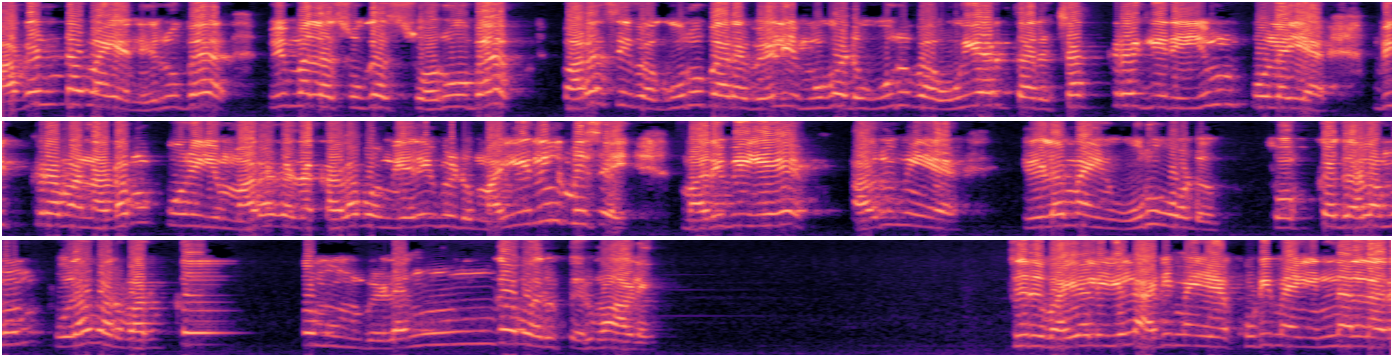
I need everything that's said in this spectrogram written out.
அகண்டமய நிருப. விமல சுக ஸ்வரூப பரசிவ குருபர வெளி முகடு உருவ உயர்த்தரு சக்கரகிரியும் புலைய விக்கிரம நடம் புரியும் மரகத கலபம் எரிவிடும் மயில் மிசை. மருவியே அருமிய இளமை உருவோடு சொர்க்கதலமும் புலவர் வர்க்கமும் விளங்க ஒரு பெருமாளை. திரு வயலியில் அடிமைய குடிமை இன்னல்லற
